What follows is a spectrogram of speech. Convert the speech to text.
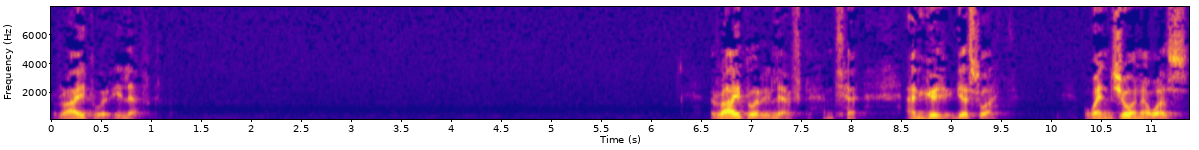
Right where he left. Right where he left. And, and guess what? When Jonah was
